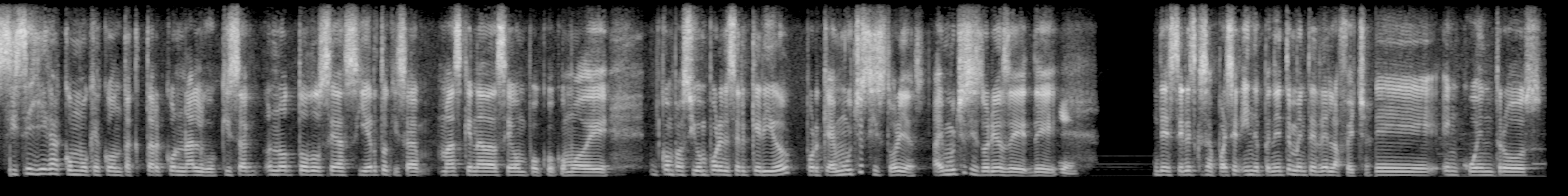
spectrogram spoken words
sí se llega como que a contactar con algo, quizá no todo sea cierto, quizá más que nada sea un poco como de compasión por el ser querido, porque hay muchas historias, hay muchas historias de, de, de seres que se aparecen independientemente de la fecha, de encuentros,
